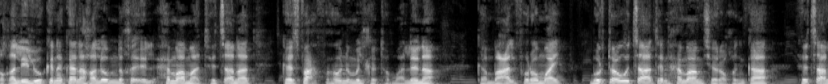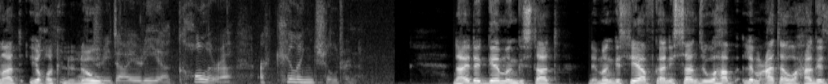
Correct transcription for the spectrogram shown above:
ብቐሊሉ ክነከናኸሎም ንኽእል ሕማማት ህጻናት ከስፋሕፍሑ ንምልከቶም ኣለና፣ ከም በዓል ፍሮ ማይ፣ ብርቱዕ ውጽኣትን ሕማም ሽሮኽን ከኣ ህጻናት ይቐትሉ ኣለዉ። ናይ ደገ መንግስታት ንመንግስቲ ኣፍጋኒስታን ዝወሃብ ልምዓታዊ ሓገዝ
